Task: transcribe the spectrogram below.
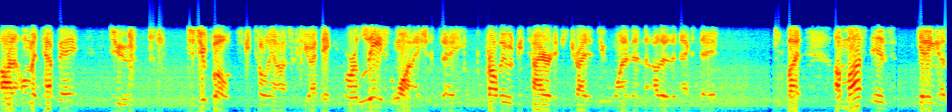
on Ometepe to to do both. To be totally honest with you, I think, or at least one, I should say. You probably would be tired if you tried to do one and then the other the next day. But a must is getting a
